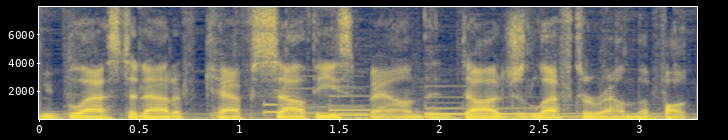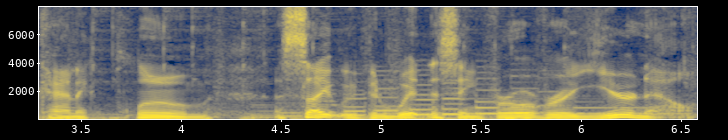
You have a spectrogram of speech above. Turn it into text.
we blasted out of Kef southeastbound and dodged left around the volcanic plume, a sight we've been witnessing for over a year now.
